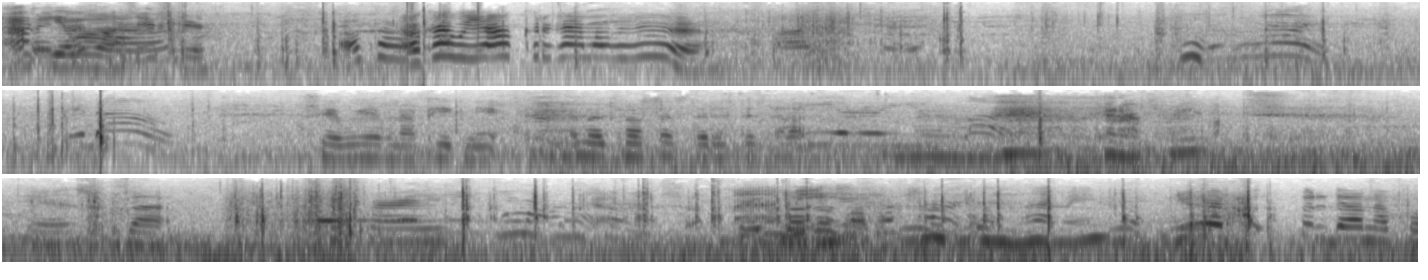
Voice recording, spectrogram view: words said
I'm eating with my sister. Okay. okay well y'all could have came over here See, we're having our picnic. It makes no sense that it's this hot. Got our fruit. Yes, we got fries. You had put, put it down there for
